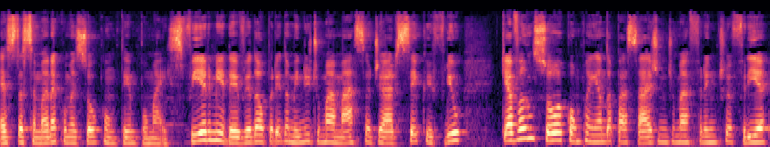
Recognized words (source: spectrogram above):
Esta semana começou com um tempo mais firme devido ao predomínio de uma massa de ar seco e frio que avançou acompanhando a passagem de uma frente fria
